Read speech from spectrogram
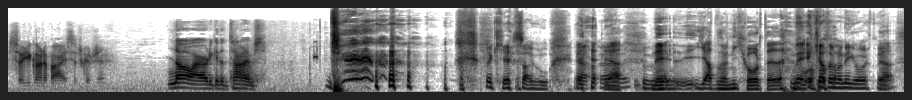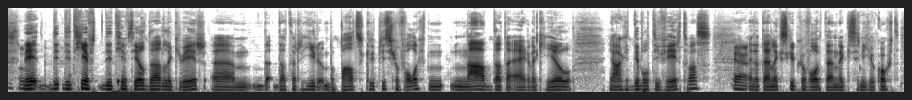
So you're going to buy a subscription? No, I already get the Times. Oké, is wel goed. Ja. Nee, je had het nog niet gehoord, hè? Nee, ik had hem nog niet gehoord. Ja. Nee, dit, dit, geeft, dit geeft heel duidelijk weer ehm, dat er hier een bepaald script is gevolgd nadat hij eigenlijk heel ja, gedemotiveerd was. En uiteindelijk script gevolgd, uiteindelijk is er niet gekocht.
